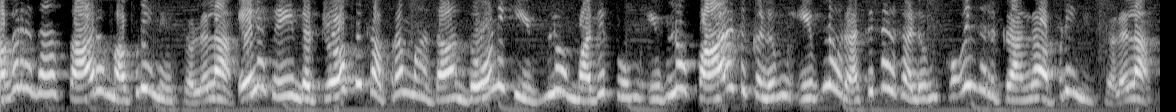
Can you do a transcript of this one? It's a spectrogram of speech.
அவரை தான் சாரும் அப்படின்னு சொல்லலாம். எனவே இந்த ட்ரோஃபிக்கு அப்புறமா தான் தோனிக்கு இவ்வளவு மதிப்பும் இவ்வளவு பாராட்டுகளும் இவ்வளவு ரசிகர்களும் குவிந்திருக்கிறாங்க அப்படின்னு Venezuela.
